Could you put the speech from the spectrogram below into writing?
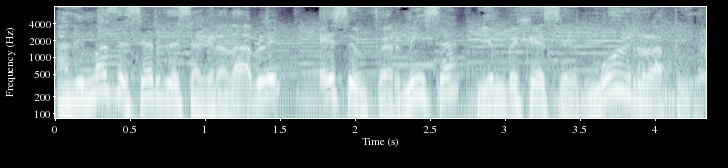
además de ser desagradable, es enfermiza y envejece muy rápido.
